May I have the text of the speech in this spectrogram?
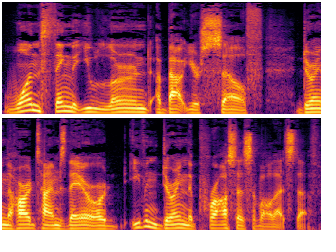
one thing that you learned about yourself during the hard times there, or even during the process of all that stuff?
